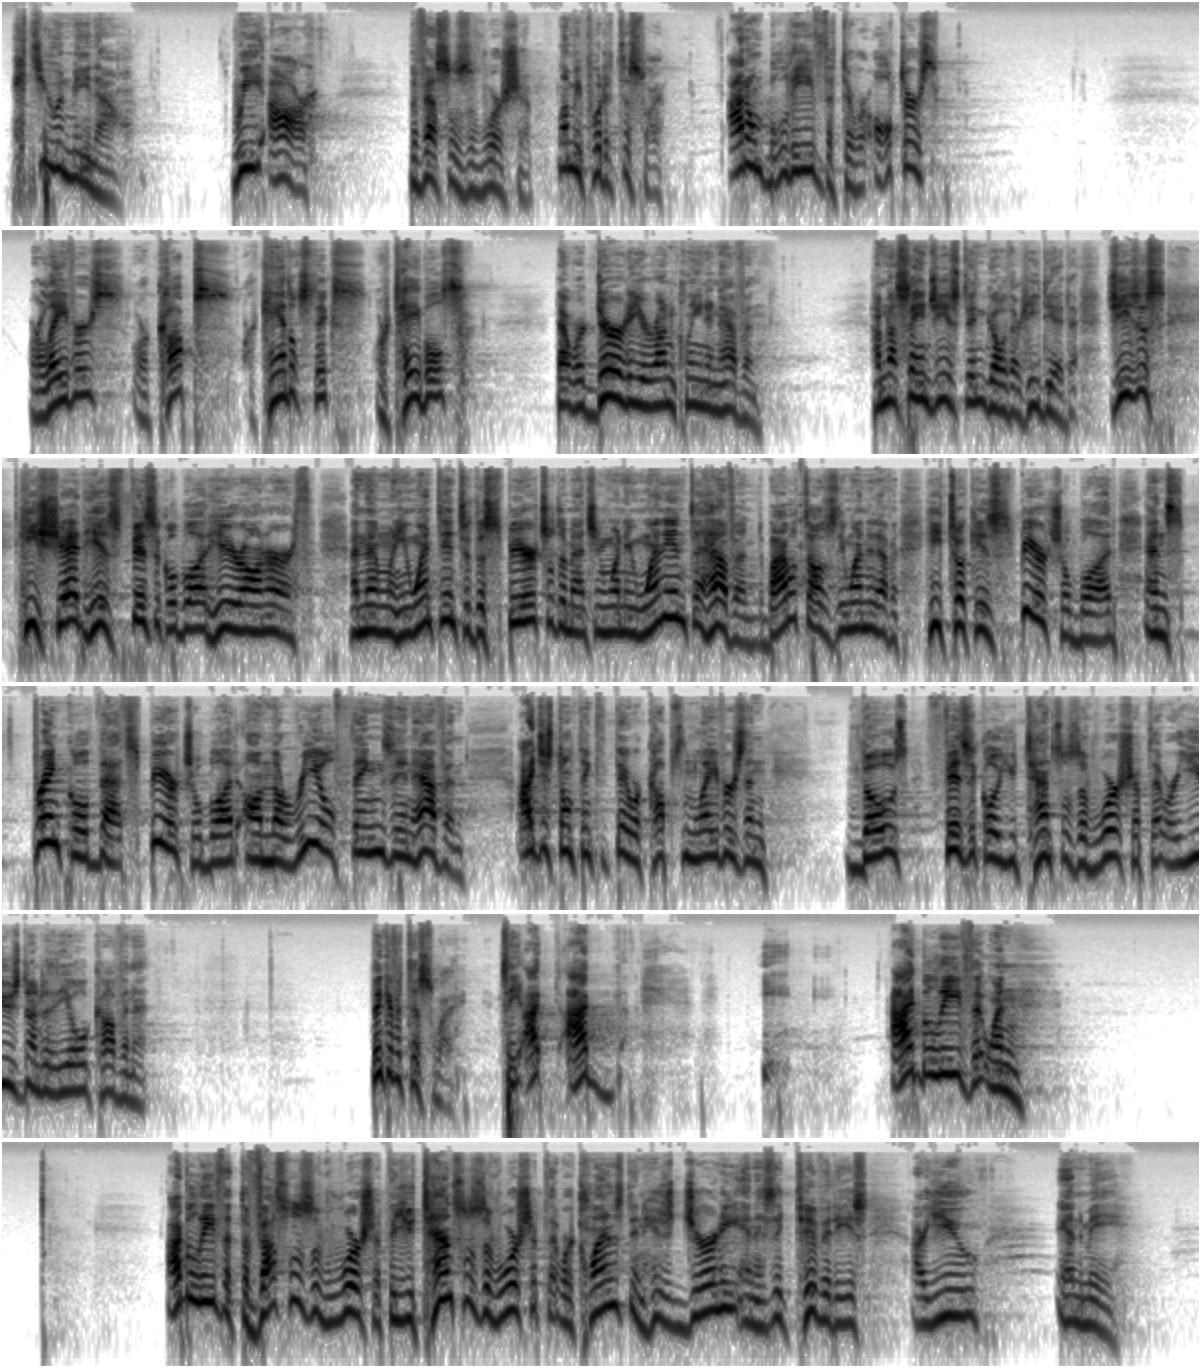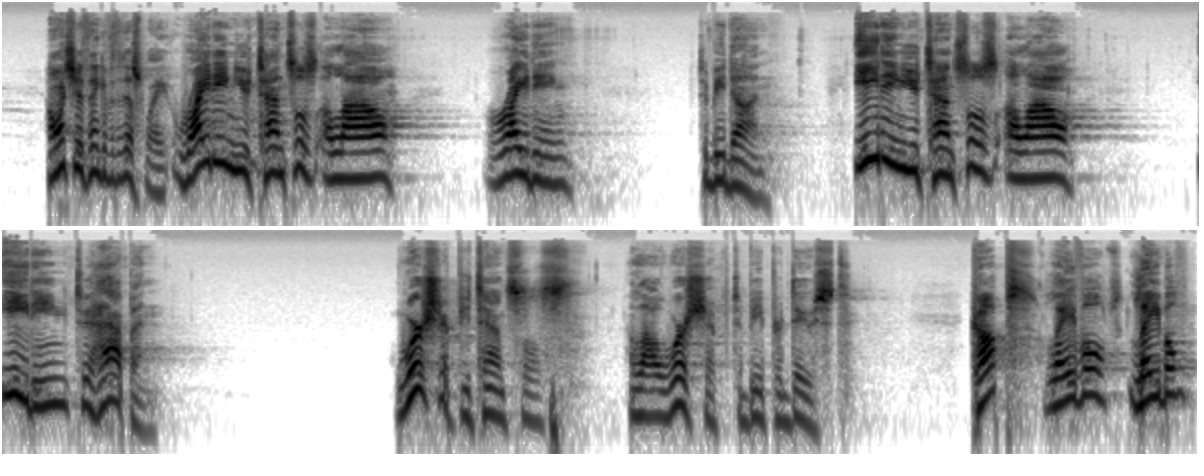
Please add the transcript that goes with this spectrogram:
It's you and me now. We are the vessels of worship. Let me put it this way I don't believe that there were altars or lavers or cups or candlesticks or tables that were dirty or unclean in heaven. I'm not saying Jesus didn't go there, he did. Jesus, he shed his physical blood here on earth. And then when he went into the spiritual dimension, when he went into heaven, the Bible tells us he went into heaven, he took his spiritual blood and sprinkled that spiritual blood on the real things in heaven. I just don't think that they were cups and lavers and those physical utensils of worship that were used under the old covenant. Think of it this way. See, I, I, I believe that when I believe that the vessels of worship, the utensils of worship that were cleansed in his journey and his activities are you and me. I want you to think of it this way writing utensils allow writing to be done. Eating utensils allow eating to happen. Worship utensils allow worship to be produced. Cups, labels, label,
